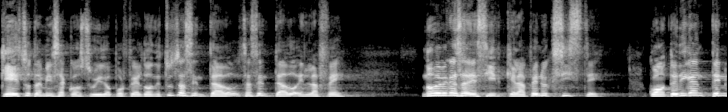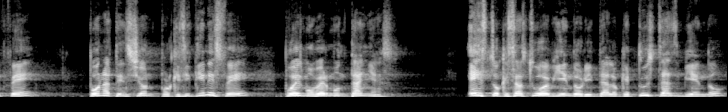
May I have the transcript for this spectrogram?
que esto también se ha construido por fe. Donde tú estás sentado, estás sentado en la fe. No me vengas a decir que la fe no existe. Cuando te digan ten fe, pon atención, porque si tienes fe, puedes mover montañas. Esto que estás tú viendo ahorita, lo que tú estás viendo,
